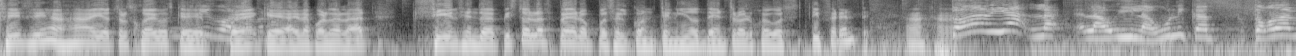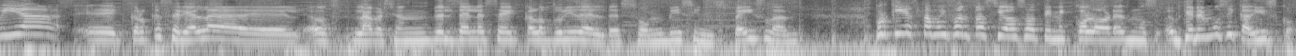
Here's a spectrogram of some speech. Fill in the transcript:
Sí, sí, ajá. Hay otros juegos que, Digo, pueden- la que hay de acuerdo a la edad siguen siendo de pistolas, pero pues el contenido dentro del juego es diferente. Ajá. Todavía, la, la- y la única, todavía eh, creo que sería la, la versión del DLC Call of Duty del de Zombies in Spaceland. Porque ya está muy fantasioso, tiene colores, mus- tiene música disco,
